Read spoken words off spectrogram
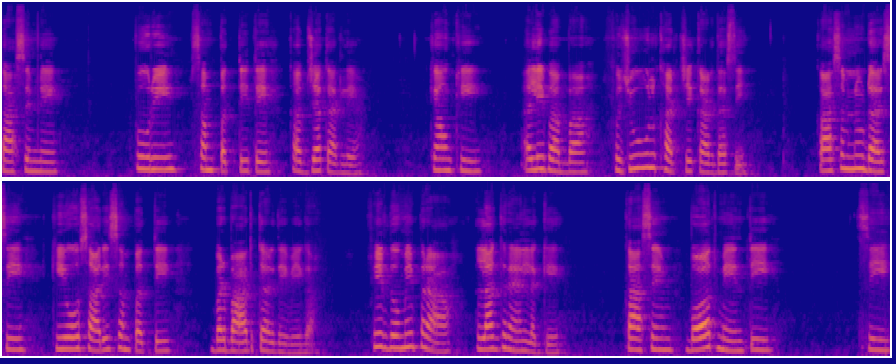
ਕਾਸਿਮ ਨੇ ਪੂਰੀ ਸੰਪਤੀ ਤੇ ਕਬਜ਼ਾ ਕਰ ਲਿਆ, ਕਿਉਂਕਿ ਅਲੀ ਬਾਬਾ ਫਜ਼ੂਲ ਖਰਚੇ ਕਰਦਾ ਸੀ। ਕਾਸਿਮ ਨੂੰ ਡਰ ਸੀ ਕਿ ਉਹ ਸਾਰੀ ਸੰਪਤੀ ਬਰਬਾਦ ਕਰ ਦੇਵੇਗਾ। ਫਿਰ ਦੋਵੇਂ ਭਰਾ ਅਲੱਗ ਰਹਿਣ ਲੱਗੇ। ਕਾਸਿਮ ਬਹੁਤ ਮਿਹਨਤੀ ਸੀ।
